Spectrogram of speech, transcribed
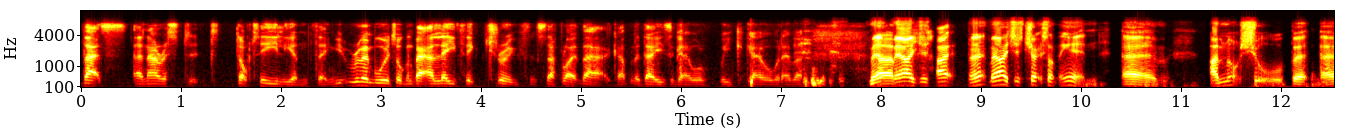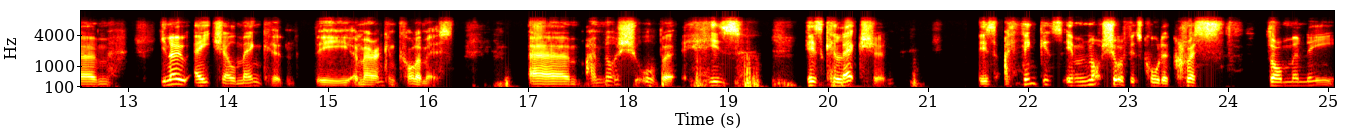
that's an Aristotelian thing. You remember we were talking about alethic truth and stuff like that a couple of days ago or a week ago or whatever. May, um, may I just I, may I just check something in? Um, I'm not sure, but um, you know H.L. Mencken, the mm-hmm. American columnist. Um, I'm not sure, but his his collection is I think it's I'm not sure if it's called a Christomony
